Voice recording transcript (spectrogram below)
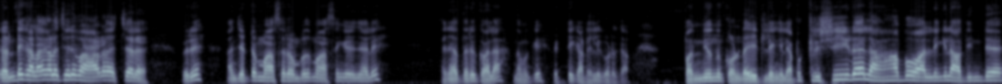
രണ്ട് കള കളിച്ചൊരു വാഴ വെച്ചാലേ ഒരു അഞ്ചെട്ട് മാസം ഒരു ഒമ്പത് മാസം കഴിഞ്ഞാൽ അതിനകത്തൊരു കൊല നമുക്ക് വെട്ടി കടയിൽ കൊടുക്കാം. പന്നിയൊന്നും കൊണ്ടുപോയിട്ടില്ലെങ്കിൽ. അപ്പോൾ കൃഷിയുടെ ലാഭമോ അല്ലെങ്കിൽ അതിന്റെ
